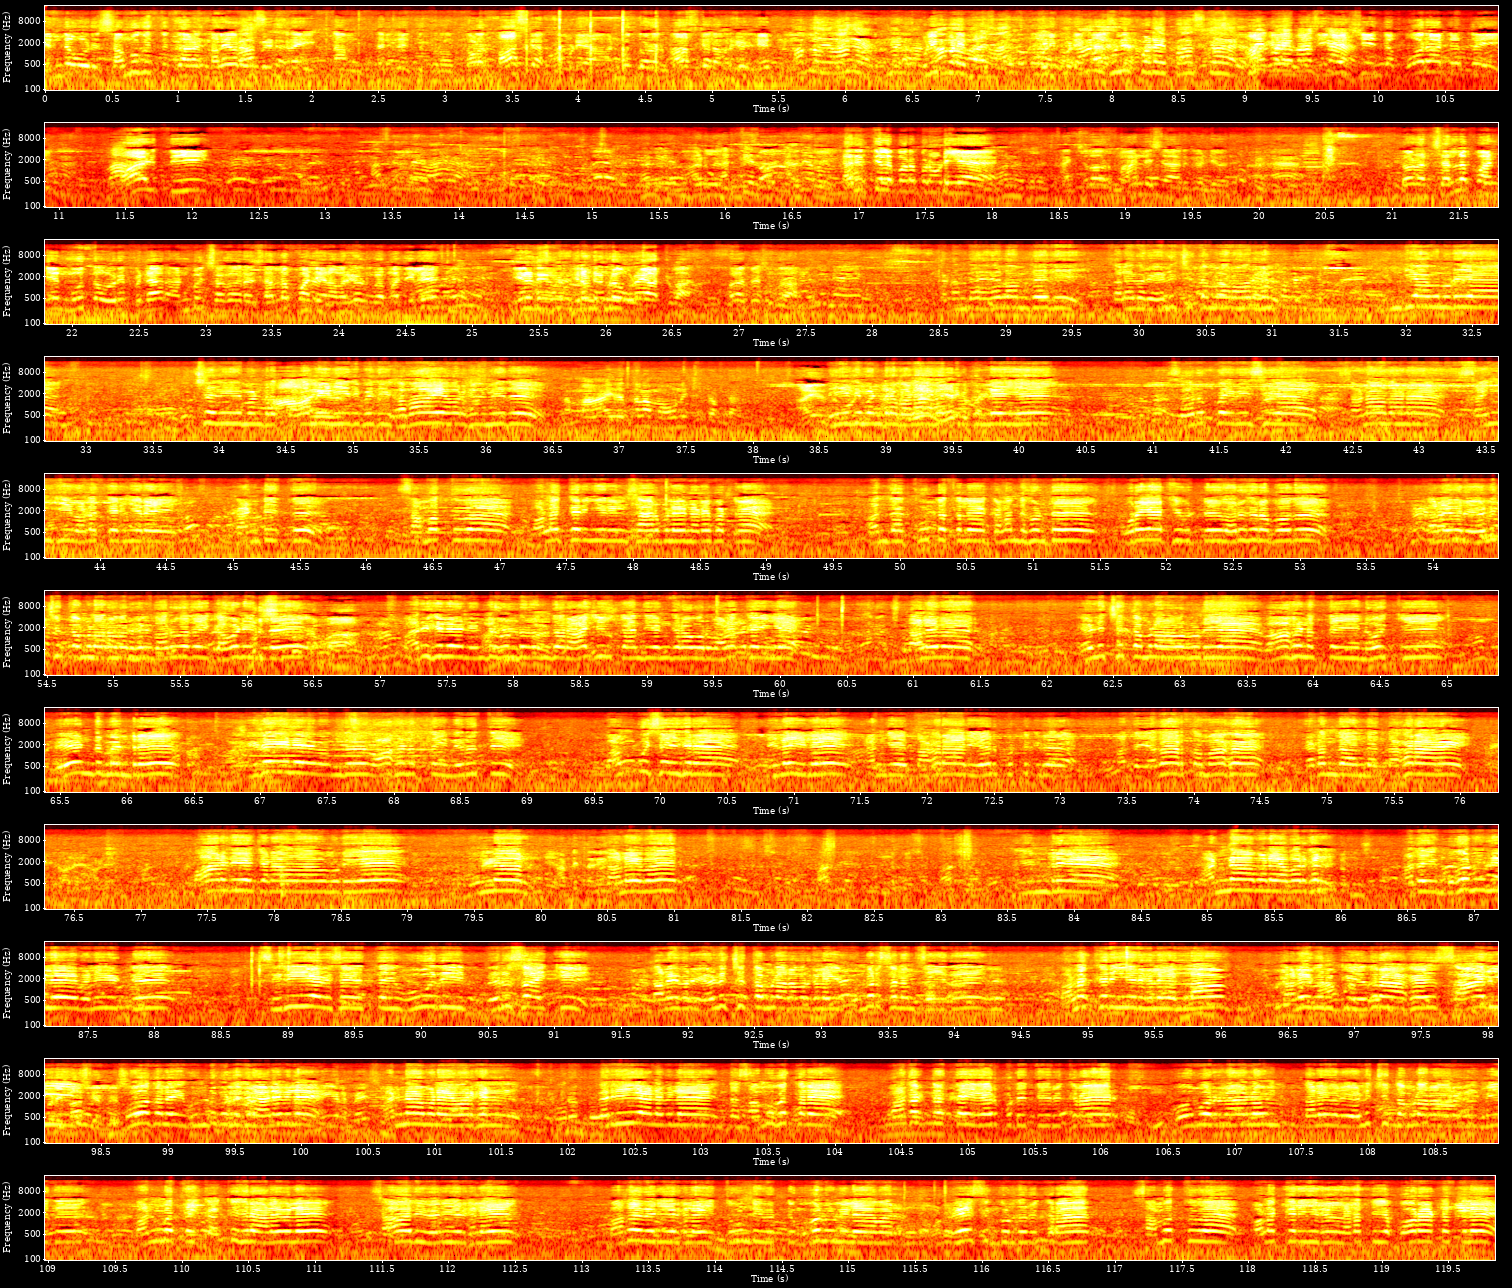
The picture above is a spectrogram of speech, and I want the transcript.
எந்த ஒரு சமூகத்துக்கான தலைவர் என்பதை நாம் தெரிவித்திருக்கிறோம் தோழர் பாஸ்கர் நம்முடைய அன்பு தோழர் பாஸ்கர் அவர்கள் நேற்று இந்த போராட்டத்தை வாழ்த்தி கருத்தியல் பரப்பனுடைய ஆக்சுவலா ஒரு மாநில இருக்க வேண்டியவர். தோழர் செல்லப்பாண்டியன் மூத்த உறுப்பினர் அன்பு சகோதரர் செல்லப்பாண்டியன் அவர்கள் உங்கள் மத்தியிலே இரண்டு இரண்டு நிமிடம் உரையாற்றுவார். பேசுகிறார் கடந்த ஏழாம் தேதி தலைவர் எழுச்சி தமிழர் அவர்கள் இந்தியாவினுடைய உச்சநீதிமன்ற தலைமை நீதிபதி ஹவாய் அவர்கள் மீது நம்ம ஆயுதத்தெல்லாம் மௌனிச்சுட்டோம்டா நீதிமன்ற வளாகத்திற்குள்ளேயே செருப்பை வீசிய சனாதன சங்கி வழக்கறிஞரை கண்டித்து சமத்துவ வழக்கறிஞரின் சார்பிலே நடைபெற்ற அந்த கூட்டத்திலே கலந்து கொண்டு உரையாற்றிவிட்டு வருகிற போது தலைவர் எழுச்சி தமிழர் அவர்கள் வருவதை கவனித்து அருகிலே நின்று கொண்டிருந்த ராஜீவ் காந்தி என்கிற ஒரு வழக்கறிஞர் தலைவர் எழுச்சி தமிழர் அவர்களுடைய வாகனத்தை நோக்கி வேண்டுமென்றே இடையிலே வந்து வாகனத்தை நிறுத்தி பம்பு செய்கிற நிலையிலே அங்கே தகராறு ஏற்பட்டுகிற அந்த யதார்த்தமாக நடந்த அந்த தகராறை பாரதிய ஜனதாவினுடைய முன்னாள் தலைவர் இன்றைய அண்ணாமலை அவர்கள் அதை முகநூலிலே வெளியிட்டு சிறிய விஷயத்தை ஊதி பெருசாக்கி தலைவர் எழுச்சி தமிழர் அவர்களை விமர்சனம் செய்து வழக்கறிஞர்களை எல்லாம் தலைவருக்கு எதிராக சாதி மோதலை உண்டு பண்ணுகிற அளவிலே அண்ணாமலை அவர்கள் ஒரு பெரிய அளவில் இந்த சமூகத்திலே பதட்டத்தை ஏற்படுத்தி இருக்கிறார். ஒவ்வொரு நாளும் தலைவர் எழுச்சி தமிழர் அவர்கள் மீது வன்மத்தை கக்குகிற அளவிலே சாதி வெறியர்களை மதவெறியர்களை தூண்டிவிட்டு முகநூலிலே அவர் பேசிக் கொண்டிருக்கிறார். சமத்துவ வழக்கறிஞர்கள் நடத்திய போராட்டத்திலே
